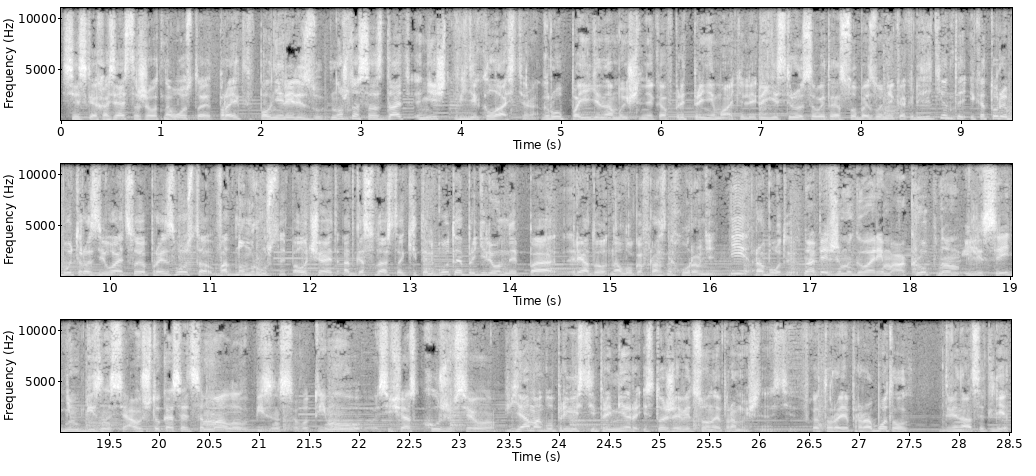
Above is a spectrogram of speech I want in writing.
сельское хозяйство, животноводство, проект вполне реализует. Нужно создать нечто в виде кластера. Группа единомышленников, предпринимателей регистрируются в этой особой зоне как резиденты, и которые будут развивать свое производство в одном русле, получают от государства какие-то льготы определенные по ряду налогов разных уровней и работают. Но опять же мы говорим о крупном или среднем бизнесе, а вот что касается малого бизнеса, вот ему сейчас хуже всего. Я могу привести пример из той же авиационной промышленности, в которой я проработал 12 лет.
